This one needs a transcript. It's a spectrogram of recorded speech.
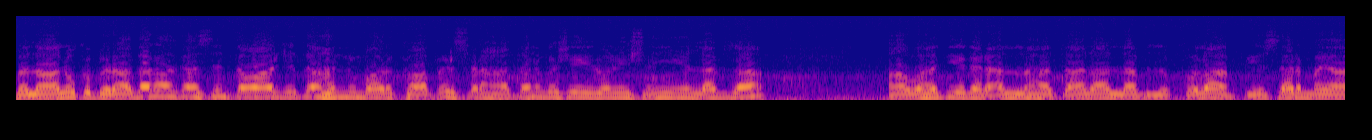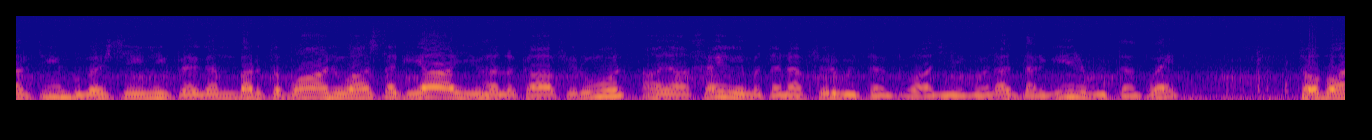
بلالو کو برادر آکا سن توار جتا، ہنو مارا کافر سرحاتن گوشے، یہ شنی لفظان آوہدی اگر اللہ تعالی لفظ قلا پیسر میارتین بگشتینی پیغمبر تبان واسطہ کہ یا ایوہ الکافرون، آیا خیلی متنفر بودتن تو آجی گونا درگیر بودتن کوئی؟ تو با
